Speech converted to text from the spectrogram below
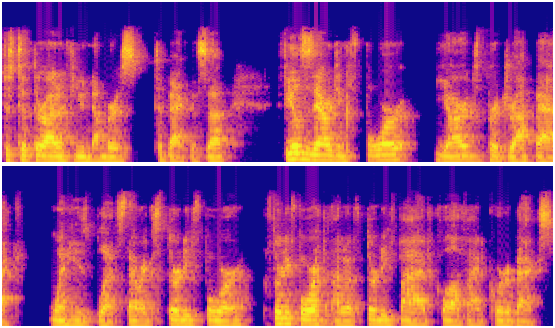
Just to throw out a few numbers to back this up, Fields is averaging four yards per drop back when he's blitzed. That ranks 34, 34th out of 35 qualified quarterbacks.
